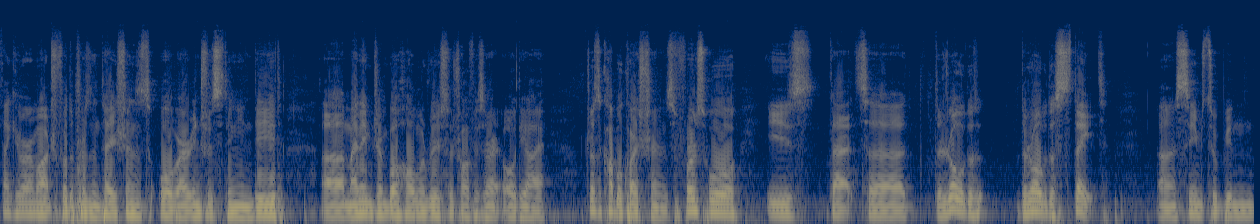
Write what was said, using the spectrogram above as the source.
Thank you very much for the presentations, all very interesting indeed. Uh, my name is Jumbo Home, research officer at ODI. Just a couple of questions. First of all, is that uh, the role of the, the role of the state uh, seems to be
